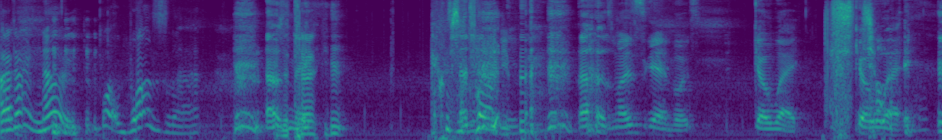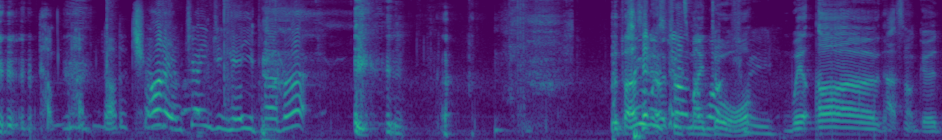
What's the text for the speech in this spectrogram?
I don't know. what was that? That was a me. turkey. It was a turkey. that was my scam voice. Go away. Go away. I'm, I'm not a Right, traitor. I'm changing here, you pervert. The person Who who opens my door me? will. Oh, that's not good.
